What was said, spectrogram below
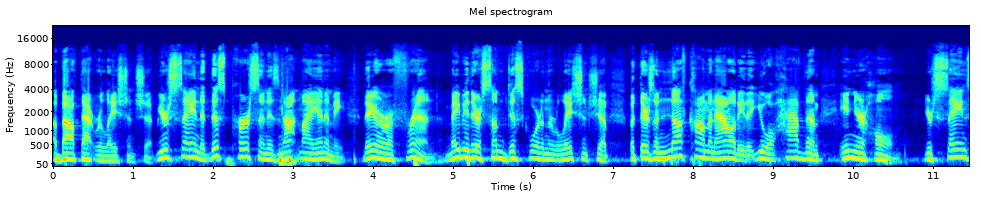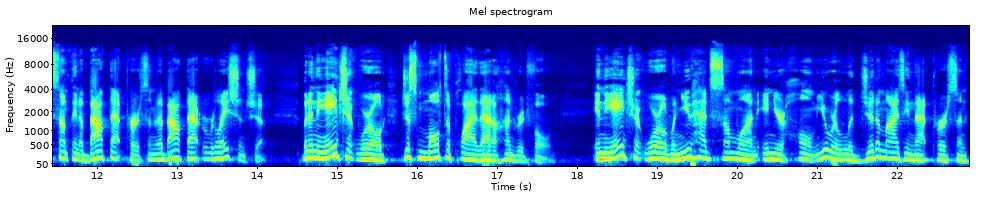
about that relationship. You're saying that this person is not my enemy. They are a friend. Maybe there's some discord in the relationship, but there's enough commonality that you will have them in your home. You're saying something about that person and about that relationship. But in the ancient world, just multiply that a hundredfold. In the ancient world, when you had someone in your home, you were legitimizing that person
